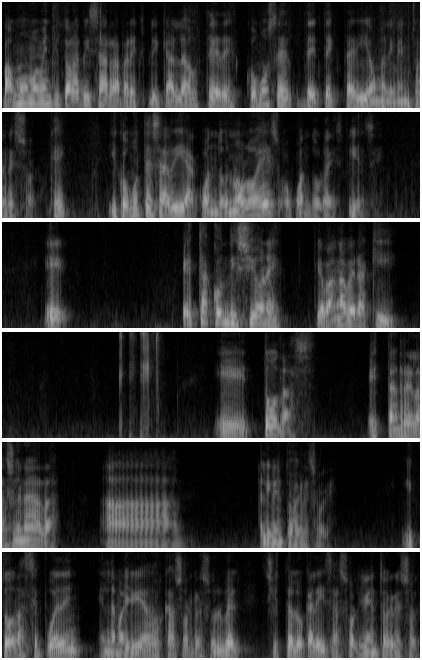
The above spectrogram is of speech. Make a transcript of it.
vamos un momentito a la pizarra para explicarle a ustedes cómo se detectaría un alimento agresor, ¿ok? Y cómo usted sabría cuando no lo es o cuando lo es, fíjense. Eh, estas condiciones que van a ver aquí, eh, todas están relacionadas a alimentos agresores y todas se pueden, en la mayoría de los casos, resolver si usted localiza su alimento agresor.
